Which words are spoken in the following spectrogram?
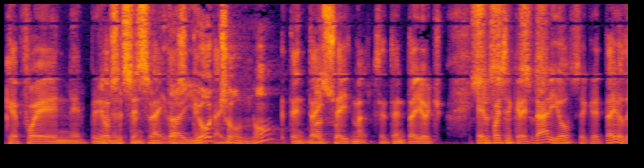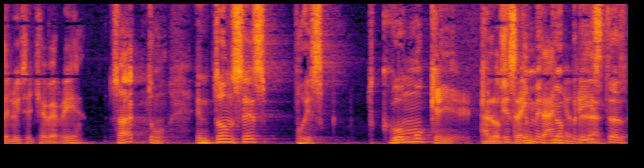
que fue en el periodo En el 72, 68, ¿no? 76, más, 78. Él fue secretario, secretario de Luis Echeverría. Exacto. Entonces, pues, ¿cómo que A los es 30 que metió años a priistas?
